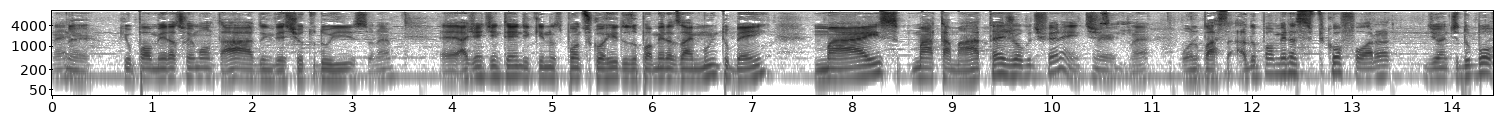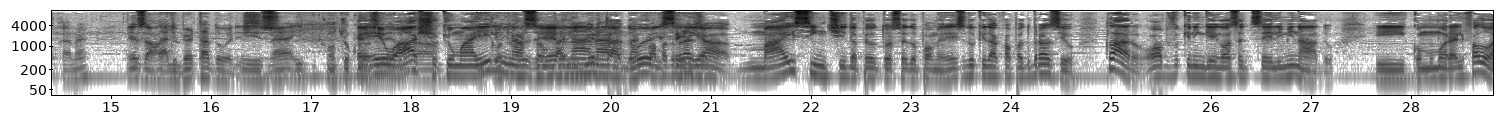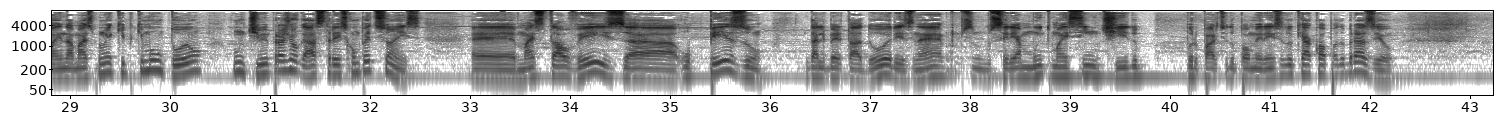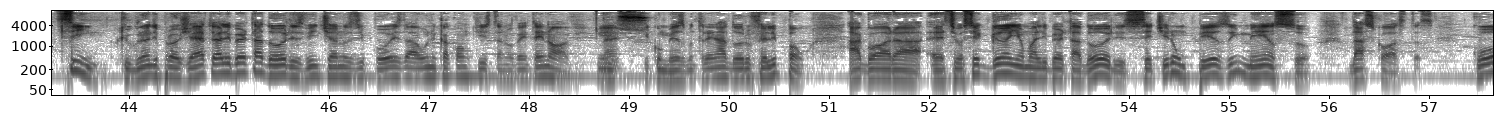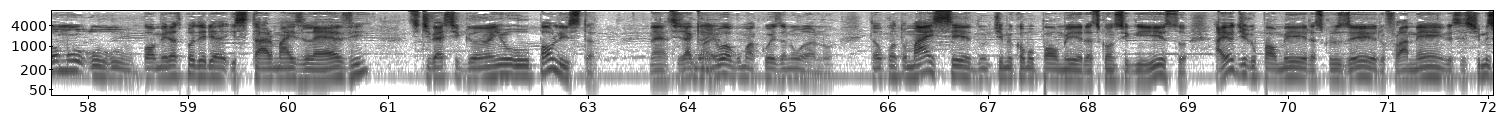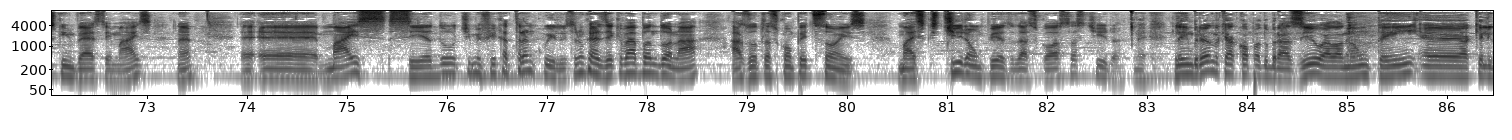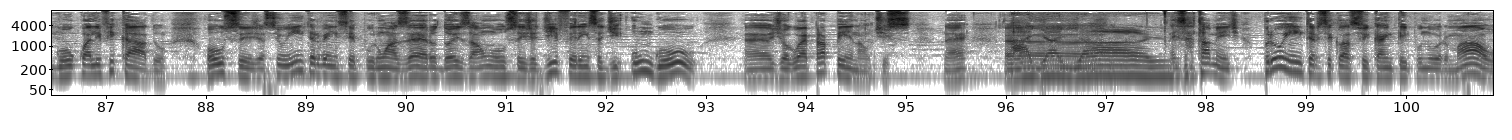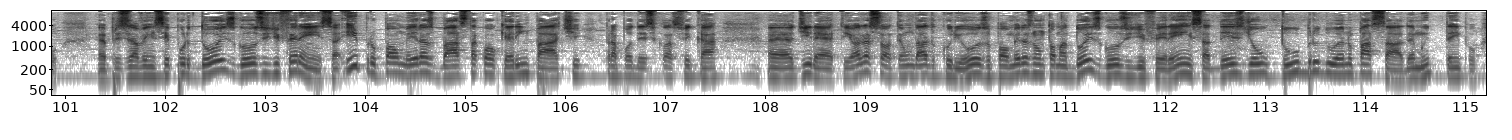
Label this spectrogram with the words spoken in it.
né? É. Que o Palmeiras foi montado, investiu tudo isso, né? É, a gente entende que nos pontos corridos o Palmeiras vai muito bem, mas mata-mata é jogo diferente, é. né? O ano passado o Palmeiras ficou fora diante do Boca, né? Exato. da Libertadores. Isso. Né? E contra o Cruzeiro. É, eu acho que uma eliminação da Libertadores na, na seria mais sentida pelo torcedor palmeirense do que da Copa do Brasil. Claro, óbvio que ninguém gosta de ser eliminado. E como o Morelli falou, ainda mais para uma equipe que montou um time para jogar as três competições. É, mas talvez uh, o peso da Libertadores né, seria muito mais sentido por parte do palmeirense do que a Copa do Brasil. Sim, que o grande projeto é a Libertadores, 20 anos depois da única conquista, 99. Né? Isso. E com o mesmo treinador, o Felipão. Agora, é, se você ganha uma Libertadores, você tira um peso imenso das costas. Como o, o Palmeiras poderia estar mais leve se tivesse ganho o Paulista? Né? Você já ganhou é. alguma coisa no ano. Então, quanto mais cedo um time como o Palmeiras conseguir isso, aí eu digo Palmeiras, Cruzeiro, Flamengo, esses times que investem mais, né? É, é, mais cedo o time fica tranquilo. Isso não quer dizer que vai abandonar as outras competições, mas que tira um peso das costas, tira. É. Lembrando que a Copa do Brasil ela não tem é, aquele gol qualificado. Ou seja, se o Inter vencer por 1 a 0 2 a 1 ou seja, diferença de um gol, é, o jogo vai para pênaltis né? Ai, uh, ai, ai. Exatamente. Para o Inter se classificar em tempo normal, é, precisa vencer por dois gols de diferença. E para o Palmeiras basta qualquer empate para poder se classificar é, direto. E olha só, tem um dado curioso: o Palmeiras não toma dois gols de diferença desde outubro do ano passado. É muito tempo.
